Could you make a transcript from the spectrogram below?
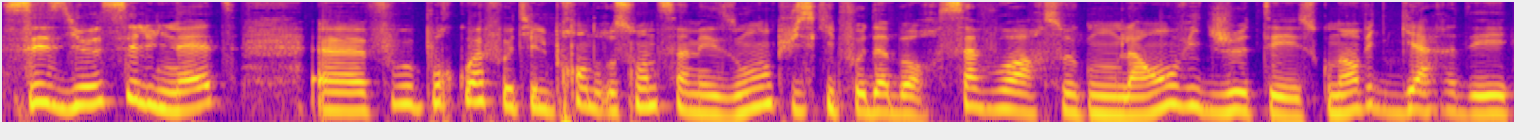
ses yeux, ses lunettes. Euh, pourquoi faut-il prendre soin de sa maison? Puisqu'il faut d'abord savoir ce qu'on a envie de jeter, ce qu'on a envie de garder,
